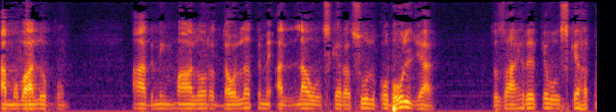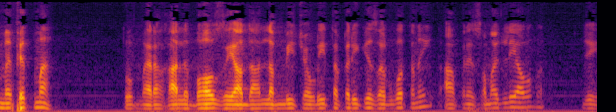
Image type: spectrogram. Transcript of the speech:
ام والوں آدمی مال اور دولت میں اللہ اس کے رسول کو بھول جائے، تو ظاہر ہے کہ وہ اس کے حق میں فتنہ تو میرا خیال ہے بہت زیادہ لمبی چوڑی تقریر کی ضرورت نہیں، آپ نے سمجھ لیا ہوگا۔ جی۔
